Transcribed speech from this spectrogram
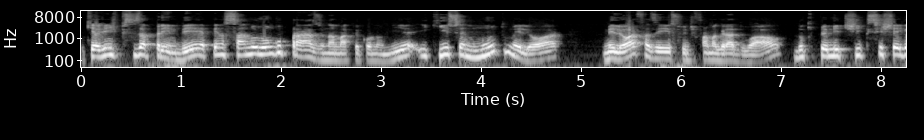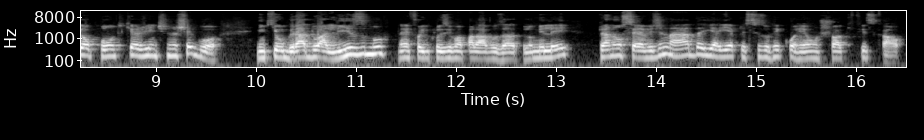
O que a gente precisa aprender é pensar no longo prazo na macroeconomia e que isso é muito melhor, melhor fazer isso de forma gradual do que permitir que se chegue ao ponto que a Argentina chegou. em que o gradualismo, né, foi inclusive uma palavra usada pelo Milley, já não serve de nada e aí é preciso recorrer a um choque fiscal.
